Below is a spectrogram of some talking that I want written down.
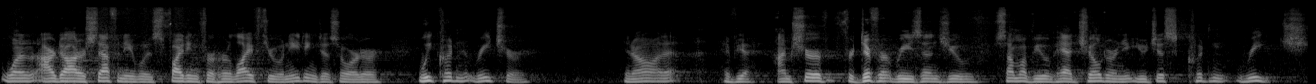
when our daughter Stephanie was fighting for her life through an eating disorder, we couldn't reach her. You know, uh, have you, I'm sure for different reasons, you've, some of you have had children that you just couldn't reach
